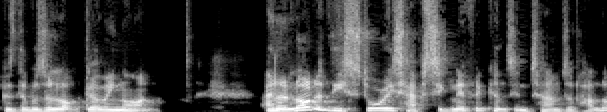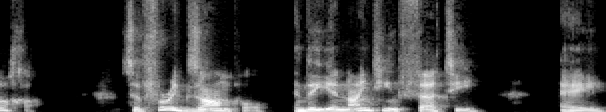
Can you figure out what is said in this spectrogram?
because there was a lot going on. And a lot of these stories have significance in terms of halacha. So, for example, in the year 1930, a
